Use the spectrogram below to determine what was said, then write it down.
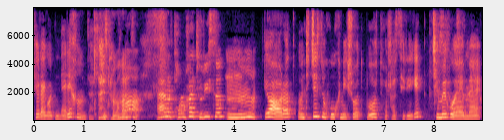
Тэр айгууд нарийнхан залуу байсан байгаа. Аа, амар туранхай төрийсэн. Тэгээ ороод унтчихсэн хүүхнийг шууд буу тулгаж сэрээгээд чимээгүй аймаа.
